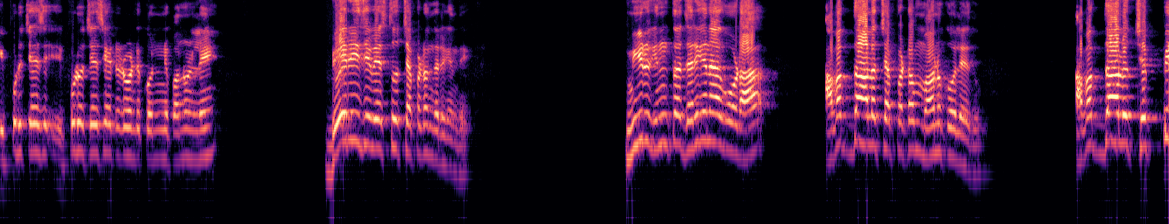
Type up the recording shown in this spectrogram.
ఇప్పుడు చేసి ఇప్పుడు చేసేటటువంటి కొన్ని పనుల్ని బేరీజి వేస్తూ చెప్పడం జరిగింది. మీరు ఇంత జరిగినా కూడా అబద్ధాలు చెప్పటం మానుకోలేదు. అబద్ధాలు చెప్పి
